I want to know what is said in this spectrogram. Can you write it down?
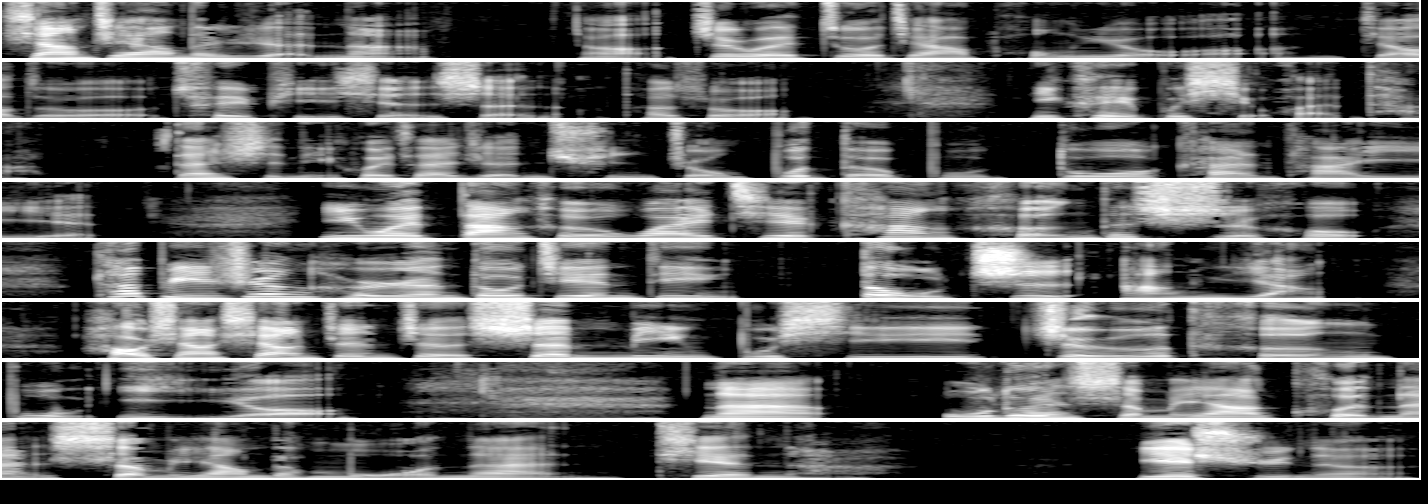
像这样的人呐，啊，这位作家朋友啊，叫做脆皮先生，他说：“你可以不喜欢他，但是你会在人群中不得不多看他一眼。”因为当和外界抗衡的时候，他比任何人都坚定，斗志昂扬，好像象征着生命不息，折腾不已哦。那无论什么样困难，什么样的磨难，天哪，也许呢，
